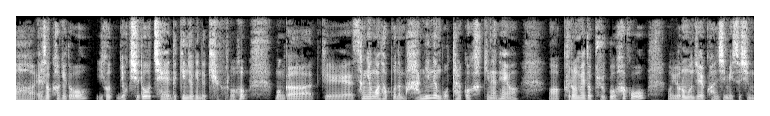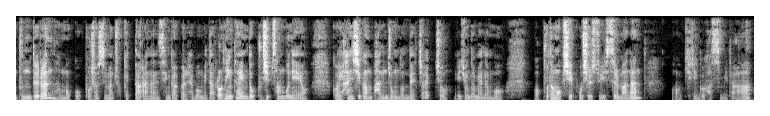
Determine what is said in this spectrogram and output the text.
아, 애석하게도 이것 역시도 제 느낌적인 느낌으로 뭔가 그 상영관 확보는 많이는 못할 것 같기는 해요. 어, 그럼에도 불구하고 어, 이런 문제에 관심 있으신 분들은 한번 꼭 보셨으면 좋겠다라는 생각을 해봅니다. 러닝 타임도 93분이에요. 거의 1시간 반 정도인데 짧죠. 이 정도면은 뭐 어, 부담 없이 보실 수 있을 만한 어, 길이인 것 같습니다.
